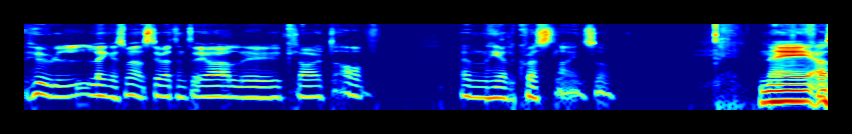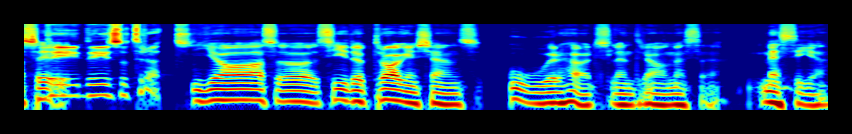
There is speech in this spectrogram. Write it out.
hur länge som helst. Jag vet inte, jag har aldrig klarat av en hel questline så. Nej, För alltså... det, det är så trött. Ja, alltså sidouppdragen känns oerhört slentrianmässiga.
